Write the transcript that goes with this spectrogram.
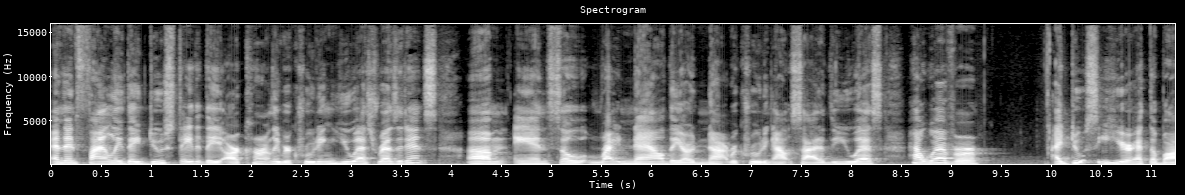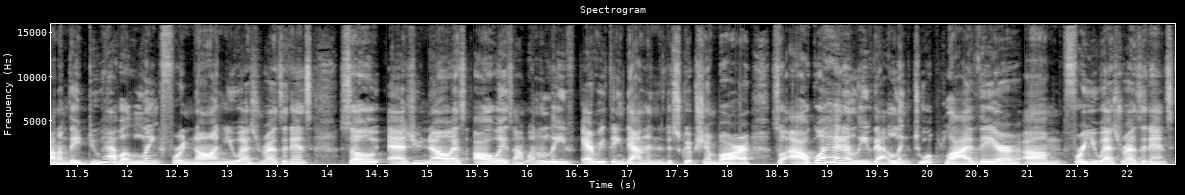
And then finally they do state that they are currently recruiting u.s residents. Um, and so right now they are not recruiting outside of the u.s however I do see here at the bottom, they do have a link for non-US residents. So as you know, as always, I'm going to leave everything down in the description bar. So I'll go ahead and leave that link to apply there um, for US residents.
